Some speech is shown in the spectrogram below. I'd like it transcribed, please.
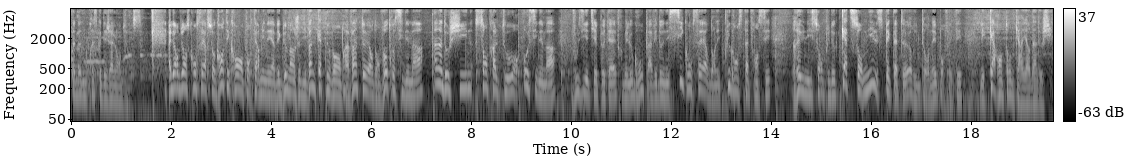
ça donne presque déjà l'ambiance. Allez, ambiance concert sur grand écran pour terminer avec demain, jeudi 24 novembre à 20h dans votre cinéma, Indochine, Central Tour au cinéma. Vous y étiez peut-être, mais le groupe avait donné six concerts dans les plus grands stades français, réunissant plus de 400 000 spectateurs, une tournée pour fêter les 40 ans de carrière d'Indochine.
